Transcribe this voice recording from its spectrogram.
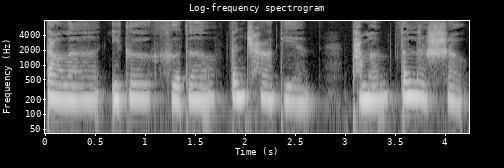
到了一个河的分叉点，他们分了手。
